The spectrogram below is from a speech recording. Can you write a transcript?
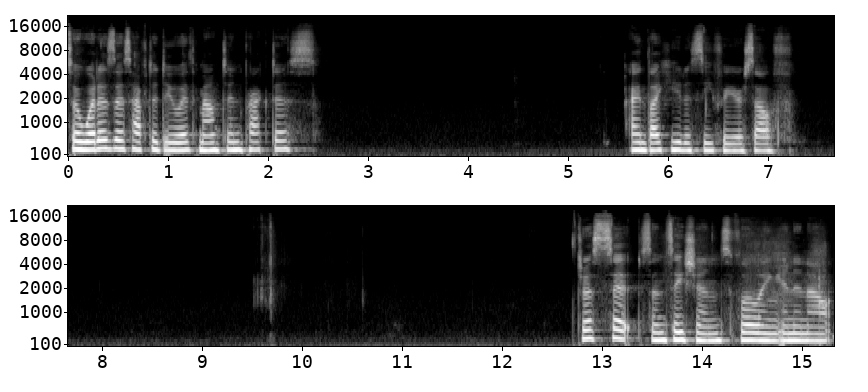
So, what does this have to do with mountain practice? I'd like you to see for yourself. Just sit, sensations flowing in and out.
